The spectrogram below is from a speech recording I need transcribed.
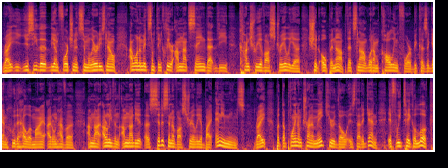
right? You, see the, the unfortunate similarities. Now, I want to make something clear. I'm not saying that the country of Australia should open up. That's not what I'm calling for because again, who the hell am I? I don't have a I'm not I don't even I'm not a citizen of Australia by any means, right? But the point I'm trying to make here though is that again, if we take a look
